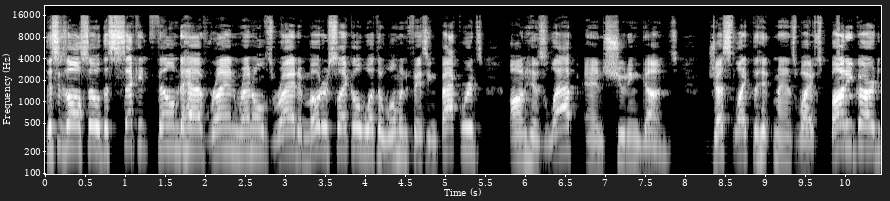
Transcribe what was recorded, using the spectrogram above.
This is also the second film to have Ryan Reynolds ride a motorcycle with a woman facing backwards on his lap and shooting guns. Just like the hitman's wife's bodyguard,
